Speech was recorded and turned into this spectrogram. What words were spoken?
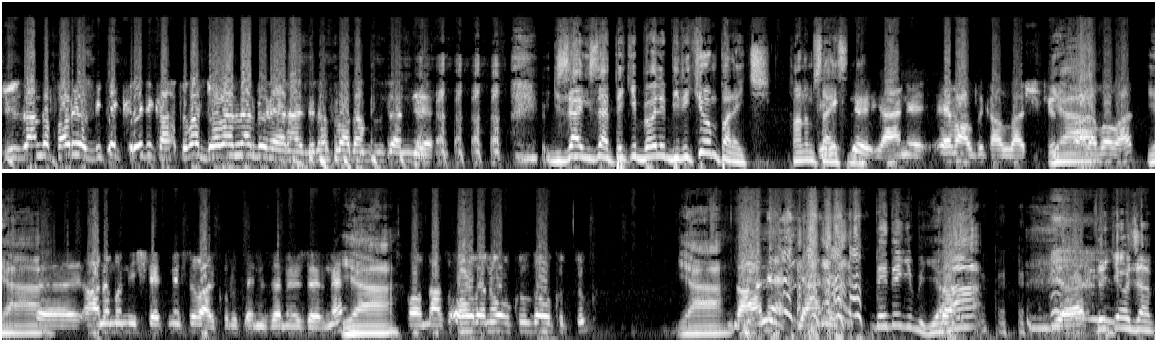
cüzdanda para yok. Bir tek kredi kartı var. Döverler beni herhalde. Nasıl adamsın sen diye. güzel güzel. Peki böyle birikiyor mu para hiç? Hanım sayesinde. Birikti. Yani ev aldık Allah'a şükür. Ya. Araba var. Ya Ee, hanımın işletmesi var kuru temizleme üzerine. ya Ondan sonra oğlanı okulda okuttuk. Ya. Daha ne? Yani Dede gibi ya. ya Peki hocam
